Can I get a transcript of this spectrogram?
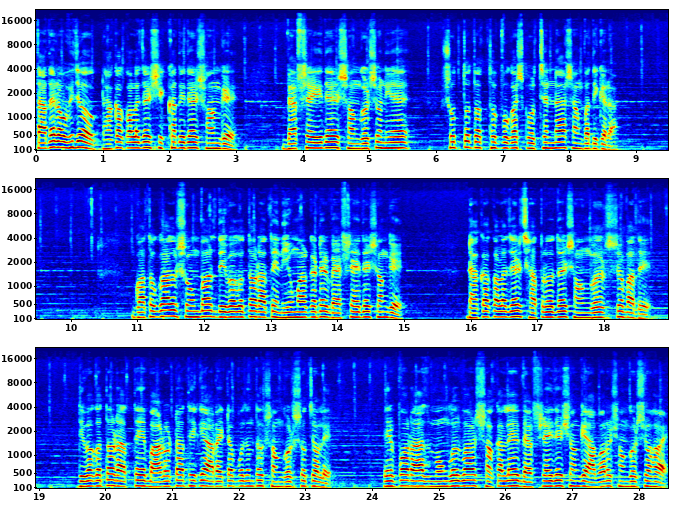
তাদের অভিযোগ, ঢাকা কলেজের শিক্ষার্থীদের সঙ্গে ব্যবসায়ীদের সংঘর্ষ নিয়ে সত্য তথ্য প্রকাশ করছেন না সাংবাদিকেরা। গতকাল সোমবার দিবাগত রাতে নিউ মার্কেটের ব্যবসায়ীদের সঙ্গে ঢাকা কলেজের ছাত্রদের সংঘর্ষ বাধে। দিবাগত রাতে বারোটা থেকে আড়াইটা পর্যন্ত সংঘর্ষ চলে। এরপর আজ মঙ্গলবার সকালে ব্যবসায়ীদের সঙ্গে আবারও সংঘর্ষ হয়।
